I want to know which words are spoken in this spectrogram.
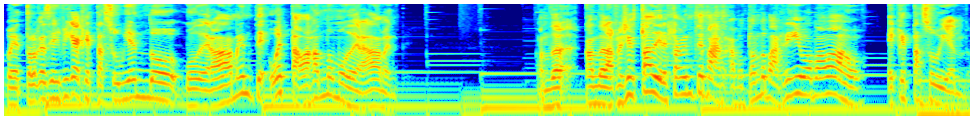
pues esto lo que significa es que está subiendo moderadamente o está bajando moderadamente. Cuando, cuando la flecha está directamente apuntando para arriba o para abajo, es que está subiendo.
